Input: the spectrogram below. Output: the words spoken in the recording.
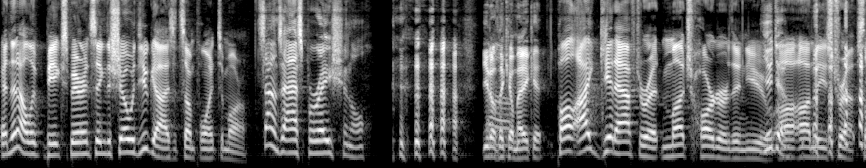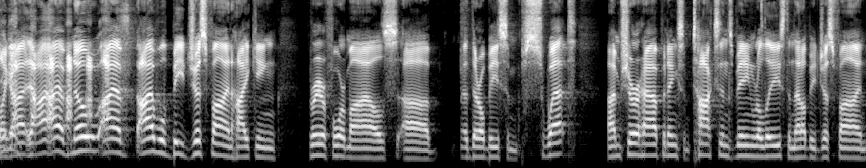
And then I'll be experiencing the show with you guys at some point tomorrow. Sounds aspirational. You don't think he'll make it? Paul, I get after it much harder than you, You do. uh, on these trips. Like I, I have no, I have, I will be just fine hiking three or four miles. Uh, there'll be some sweat, I'm sure, happening, some toxins being released, and that'll be just fine.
